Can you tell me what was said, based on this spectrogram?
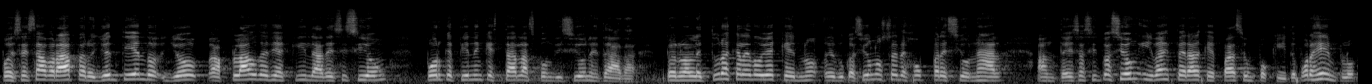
pues se sabrá, pero yo entiendo, yo aplaudo desde aquí la decisión porque tienen que estar las condiciones dadas, pero la lectura que le doy es que no, educación no se dejó presionar ante esa situación y va a esperar que pase un poquito. Por ejemplo,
